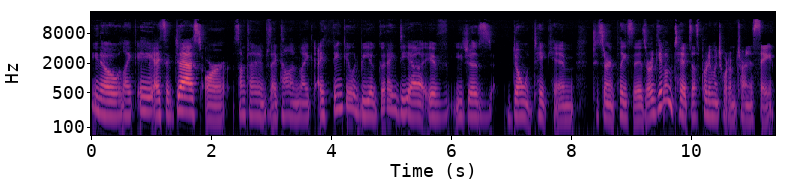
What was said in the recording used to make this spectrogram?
you know, like, hey, I suggest, or sometimes I tell him, like, I think it would be a good idea if you just don't take him to certain places or give him tips. That's pretty much what I'm trying to say.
